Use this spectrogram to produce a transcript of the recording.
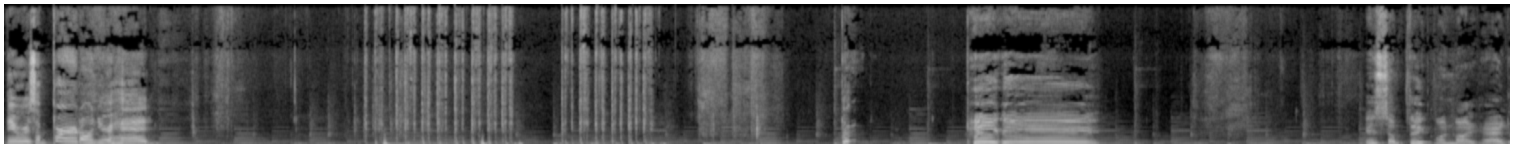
there is a bird on your head. Piggy! Is something on my head?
